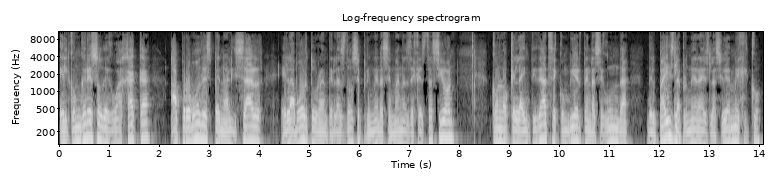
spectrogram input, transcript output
el Congreso de Oaxaca aprobó despenalizar el aborto durante las 12 primeras semanas de gestación, con lo que la entidad se convierte en la segunda del país, la primera es la Ciudad de México,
